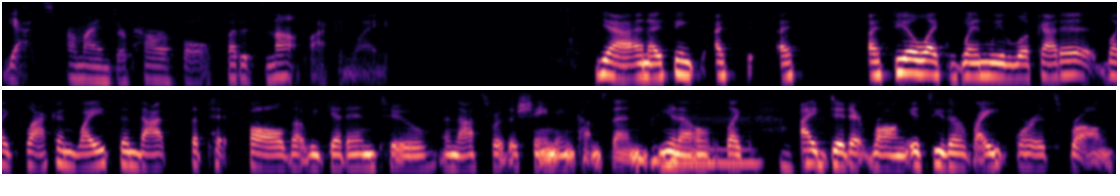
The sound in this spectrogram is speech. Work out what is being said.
Yes, our minds are powerful, but it's not black and white. Yeah, and I think I I I feel like when we look at it like black and white, then that's the pitfall that we get into. And that's where the shaming comes in. You know, it's like, mm-hmm. I did it wrong. It's either right or it's wrong.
